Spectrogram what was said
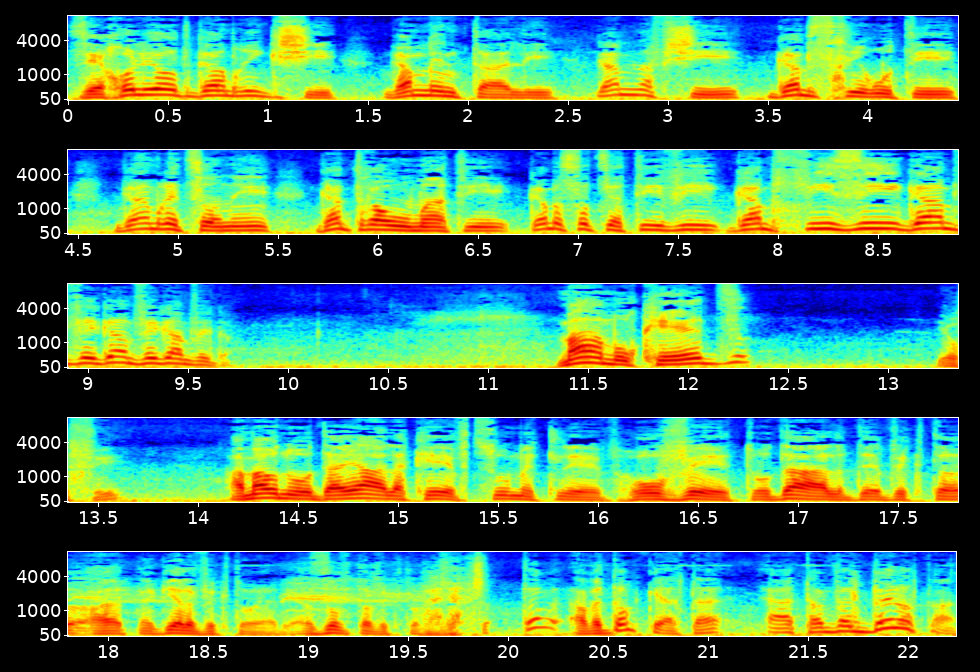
זה יכול להיות גם רגשי, גם מנטלי, גם נפשי, גם סחירותי, גם רצוני, גם טראומטי, גם אסוציאטיבי, גם פיזי, גם וגם וגם וגם. מה המוקד? יופי. אמרנו הודיה על הכאב, תשומת לב, הווה, תודה על הווקטור... נגיע לווקטוריאלי, עזוב את הווקטוריאלי עכשיו. טוב, אבל דוקא, אתה, אתה מבלבל אותנו.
